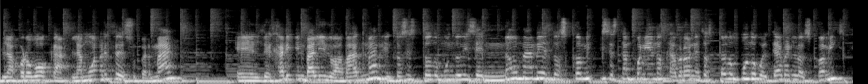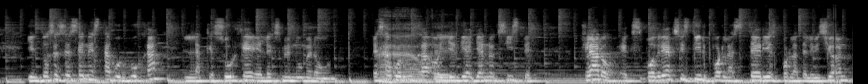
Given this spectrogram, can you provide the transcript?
la provoca la muerte de Superman, el dejar inválido a Batman, entonces todo el mundo dice, no mames, los cómics se están poniendo cabrón, entonces todo el mundo voltea a ver los cómics y entonces es en esta burbuja la que surge el X-Men número uno. Esa Ah, burbuja hoy en día ya no existe. Claro, ex- podría existir por las series, por la televisión,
